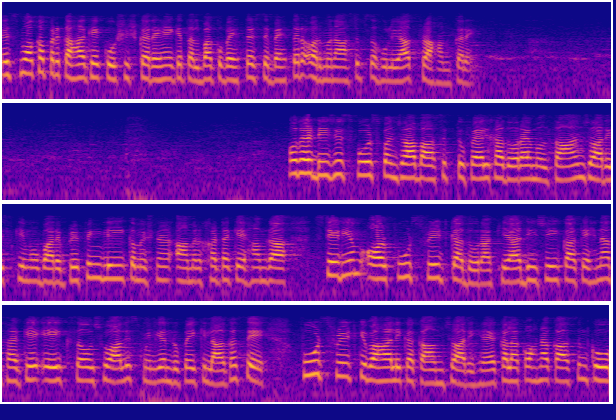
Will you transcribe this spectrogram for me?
इस मौका पर कहा कि कोशिश कर रहे हैं कि तलबा को बेहतर से बेहतर और मुनासिब सहूलियात फ्राहम करें। उधर डीजी स्पोर्ट्स पंजाब आसिफ तुफैल का दौरा मुल्तान, जारी स्कीमों बारे ब्रीफिंग ली। कमिश्नर आमिर खटक के हमरा स्टेडियम और फ़ूड स्ट्रीट का दौरा किया। डीजी का कहना था कि एक मिलियन रुपए की लागत से फ़ूड स्ट्रीट की बहाली का काम जारी है। कला कोहना कासिम को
